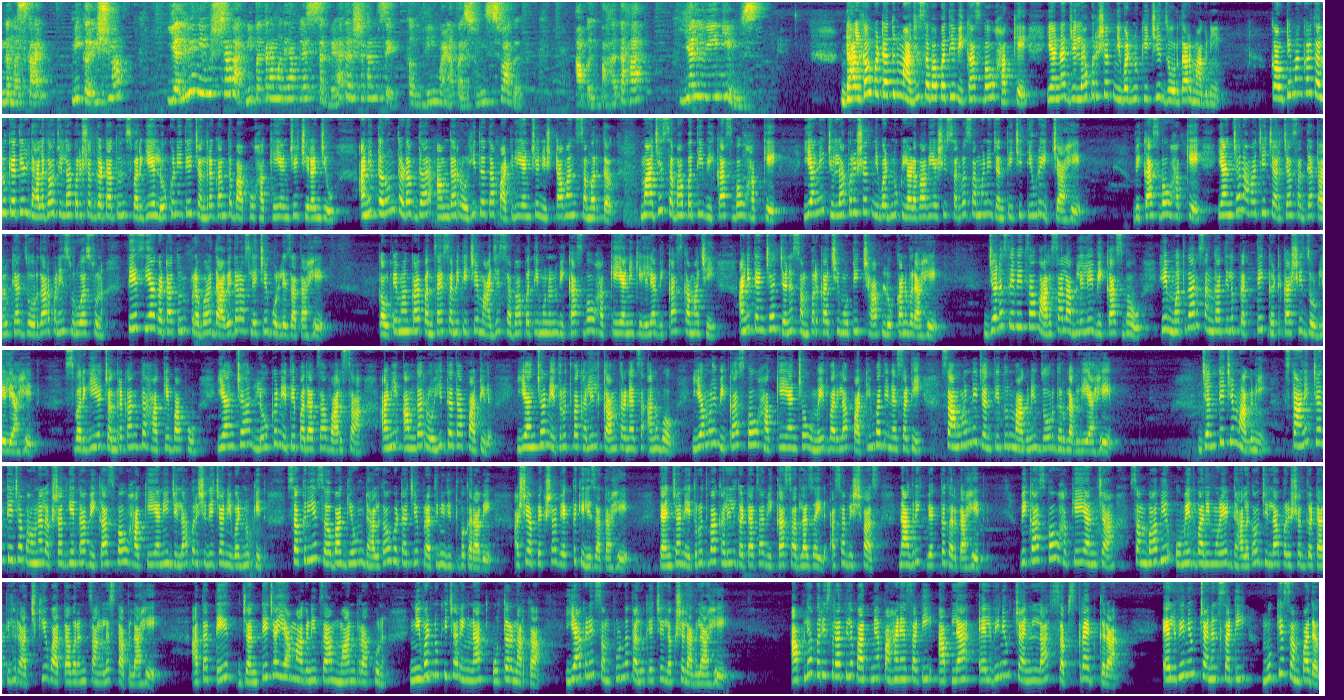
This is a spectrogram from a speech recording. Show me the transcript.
नमस्कार मी करिश्मा. यलवी न्यूजच्या बातमीपत्रामध्ये आपल्या सगळ्या दर्शकांचे अगदी मनापासून स्वागत. आपण पाहत आहात यलवी न्यूज. ढालगाव गटातून माजी सभापती विकासभाऊ हाके यांना जिल्हा परिषद निवडणुकीची जोरदार मागणी. कवटेमंकाळ तालुक्यातील ढालगाव जिल्हा परिषद गटातून स्वर्गीय लोकनेते चंद्रकांत बापू हाके यांचे चिरंजीव आणि तरुण तडफदार आमदार रोहितदा पाटील यांचे निष्ठावान समर्थक माजी सभापती विकासभाऊ हाक्के यांनी जिल्हा परिषद निवडणूक लढवावी अशी सर्वसामान्य जनतेची तीव्र इच्छा आहे. विकासभाऊ हक्के यांच्या नावाची चर्चा सध्या तालुक्यात जोरदारपणे सुरू असून तेच या गटातून प्रबळ दावेदार असल्याचे बोलले जात आहे. कवटेमहांकाळ पंचायत समितीचे माजी सभापती म्हणून विकासभाऊ हक्के यांनी केलेल्या विकास कामाची आणि त्यांच्या जनसंपर्काची मोठी छाप लोकांवर आहे. जनसेवेचा वारसा लाभलेले विकासभाऊ हे मतदारसंघातील प्रत्येक घटकाशी जोडलेले आहेत. स्वर्गीय चंद्रकांत हाके बापू यांच्या लोकनेतेपदाचा वारसा आणि आमदार रोहितदादा पाटील यांच्या नेतृत्वाखालील काम करण्याचा अनुभव यामुळे विकासभाऊ हाके यांच्या उमेदवारीला पाठिंबा देण्यासाठी सामान्य जनतेतून मागणी जोर धरू लागली आहे. जनतेची मागणी स्थानिक जनतेच्या भावना लक्षात घेता विकासभाऊ हाके यांनी जिल्हा परिषदेच्या निवडणुकीत सक्रिय सहभाग घेऊन ढालगाव गटाचे प्रतिनिधित्व करावे अशी अपेक्षा व्यक्त केली जात आहे. त्यांच्या नेतृत्वाखालील गटाचा विकास साधला जाईल असा विश्वास नागरिक व्यक्त करत आहेत. विकासभाऊ हके यांच्या संभाव्य उमेदवारीमुळे ढालगाव जिल्हा परिषद गटातील राजकीय वातावरण चांगलंच तापलं आहे. आता ते जनतेच्या या मागणीचा मान राखून निवडणुकीच्या रिंगणात उतरणार का? याकडे संपूर्ण तालुक्याचे लक्ष लागलं आहे. आपल्या परिसरातील बातम्या पाहण्यासाठी आपल्या एल व्ही न्यूज चॅनलला सबस्क्राईब करा. एल व्ही न्यूज चॅनलसाठी मुख्य संपादक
